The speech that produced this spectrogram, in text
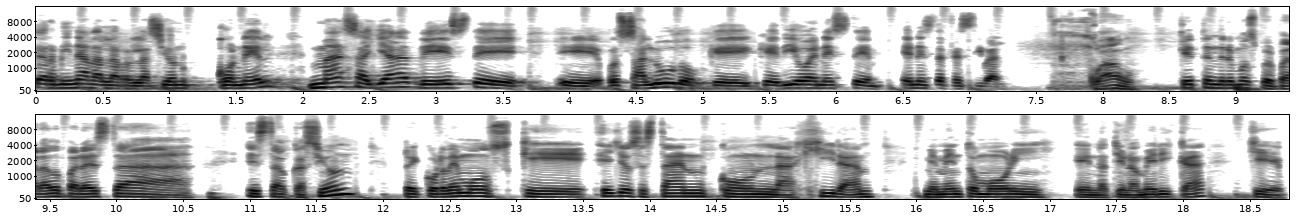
terminada la relación con él, más allá de este eh, pues, saludo que, dio en este, en este festival. Wow. ¿Qué tendremos preparado para esta, esta ocasión? Recordemos que ellos están con la gira Memento Mori en Latinoamérica, que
